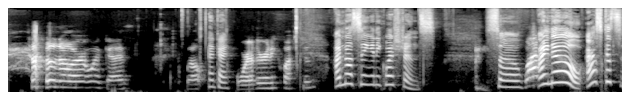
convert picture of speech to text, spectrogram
I don't know where it went, guys. Well, Okay. were there any questions? I'm not seeing any questions. So What? I know. Ask us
